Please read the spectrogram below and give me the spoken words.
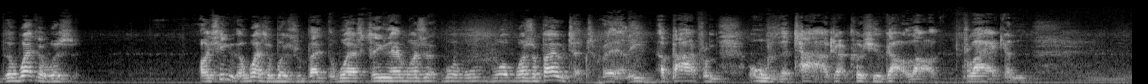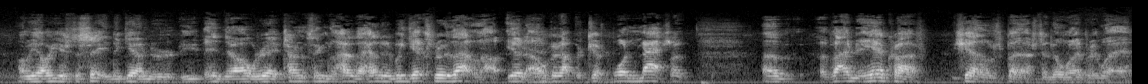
The weather was. I think the weather was about the worst thing there was was, was about it really. Apart from over the target, because you got a lot of flak and. I mean, I used to sit in the gander in the old red trying to think, how the hell did we get through that lot? You know, because that was just one mass of, of, of anti-aircraft shells bursting all everywhere.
